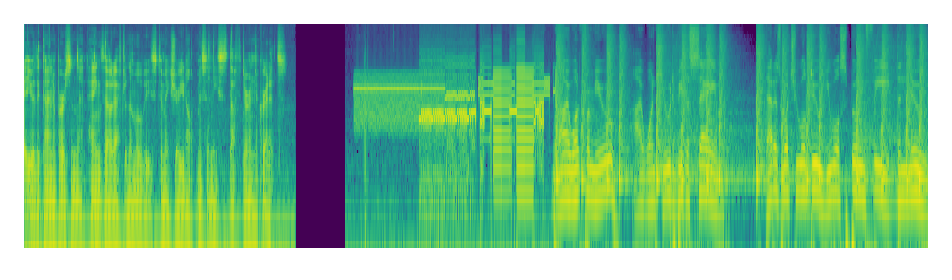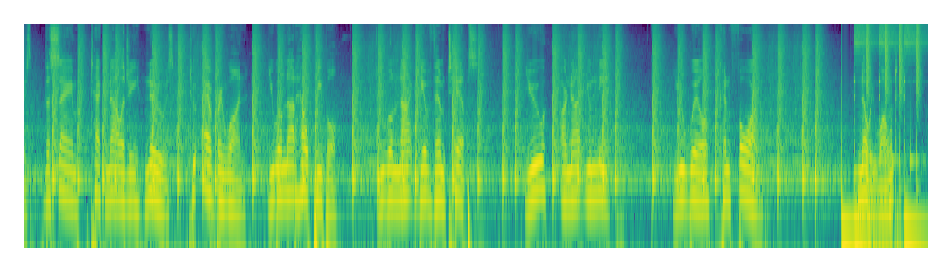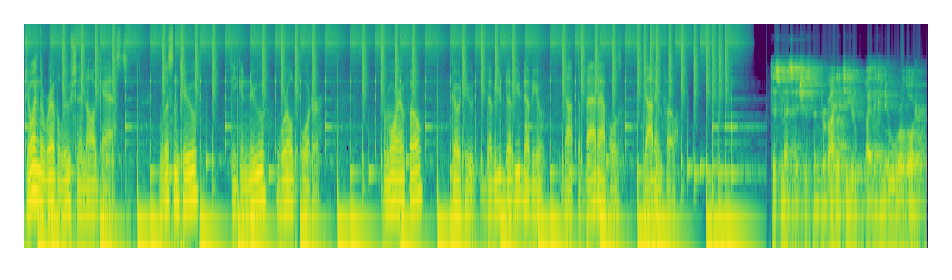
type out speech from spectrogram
Bet you're the kind of person that hangs out after the movies to make sure you don't miss any stuff during the credits. What I want from you, I want you to be the same. That is what you will do. You will spoon feed the news, the same technology news, to everyone. You will not help people. You will not give them tips. You are not unique. You will conform. No, we won't. Join the revolution in Oggcasts. Listen to the GNU World Order. For more info, go to www.thebadapples.info. This message has been provided to you by the GNU World Order.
